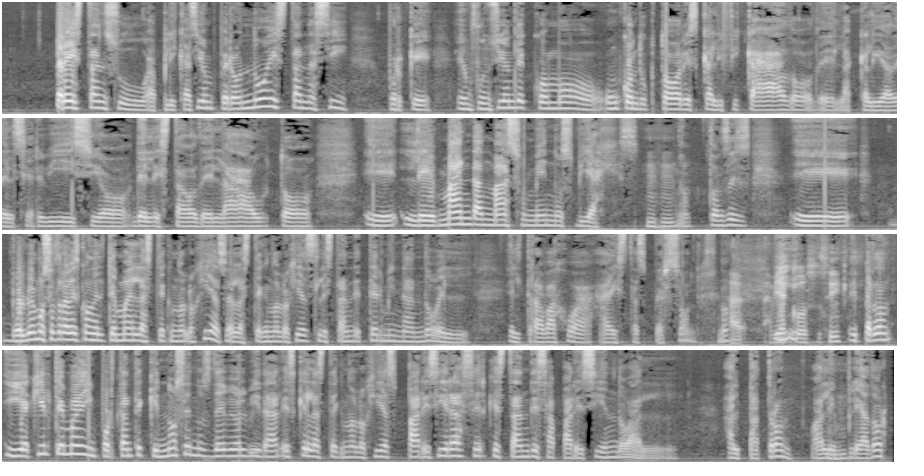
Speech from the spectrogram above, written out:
prestan su aplicación, pero no es tan así porque en función de cómo un conductor es calificado, de la calidad del servicio, del estado del auto, eh, le mandan más o menos viajes. Entonces, eh, volvemos otra vez con el tema de las tecnologías. O sea, las tecnologías le están determinando el, el trabajo a, estas personas. ¿no? Ah, había cosas, sí. perdón, y aquí el tema importante que no se nos debe olvidar es que las tecnologías pareciera ser que están desapareciendo al, al patrón o al empleador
